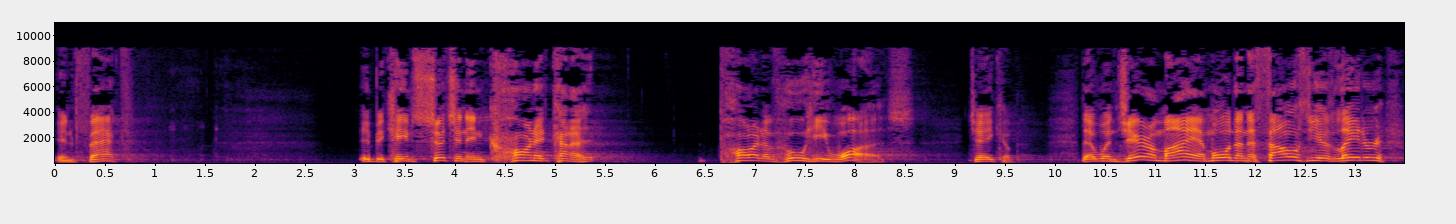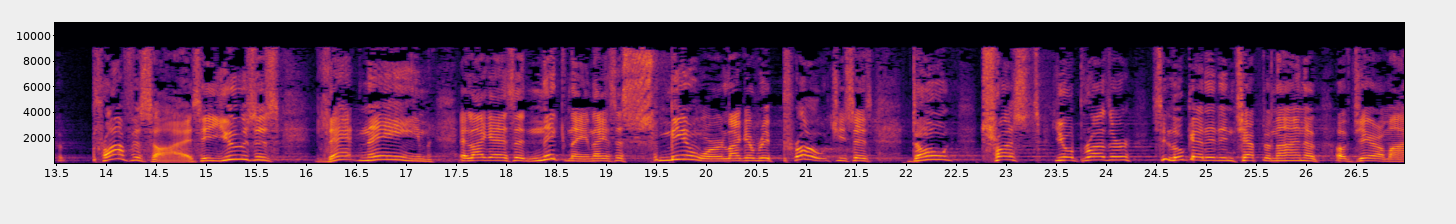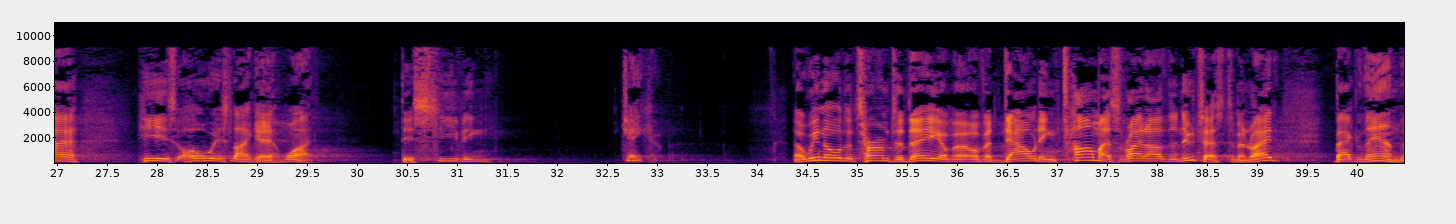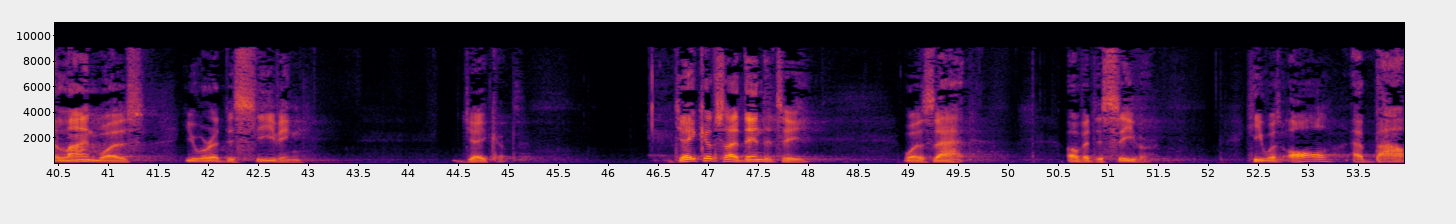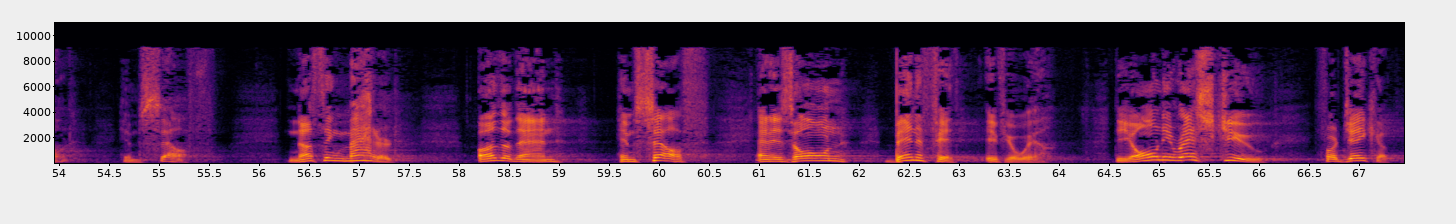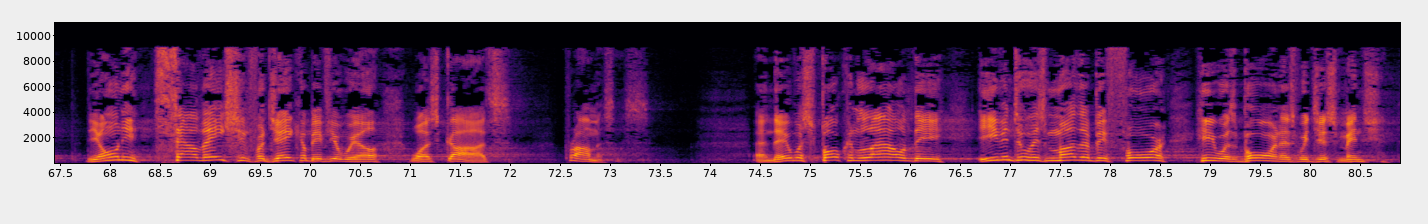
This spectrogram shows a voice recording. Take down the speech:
In fact, it became such an incarnate kind of part of who he was, Jacob, that when Jeremiah, more than a thousand years later, prophesies, he uses that name like as a nickname, like as a smear word, like a reproach. He says, don't trust your brother. See, look at it in chapter 9 of, of Jeremiah. He is always like a what? Deceiving Jacob. Now we know the term today of a, of a doubting Thomas right out of the New Testament, right? Back then the line was, you were a deceiving Jacob. Jacob's identity was that of a deceiver. He was all about himself. Nothing mattered other than himself and his own benefit, if you will. The only rescue for Jacob, the only salvation for Jacob, if you will, was God's promises. And they were spoken loudly even to his mother before he was born, as we just mentioned.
